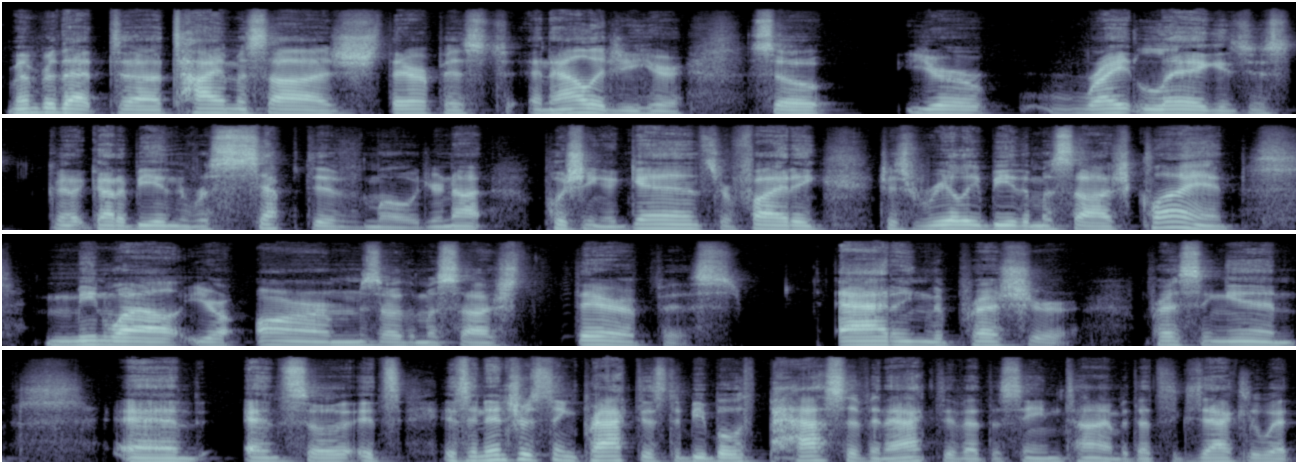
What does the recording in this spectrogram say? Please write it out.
Remember that uh, Thai massage therapist analogy here. So your right leg is just got to be in receptive mode. You're not pushing against or fighting. Just really be the massage client. Meanwhile, your arms are the massage therapist, adding the pressure, pressing in. And, and so it's, it's an interesting practice to be both passive and active at the same time, but that's exactly what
